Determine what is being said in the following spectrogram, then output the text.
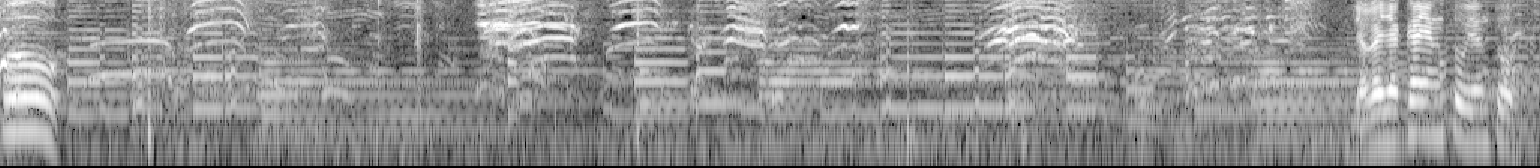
Oh. Jaga-jaga yang tu, yang tu.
